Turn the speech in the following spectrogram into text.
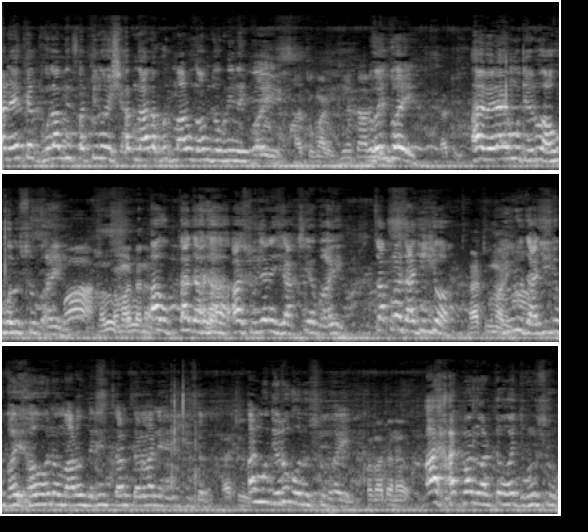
અને એક એક ગુલાબની પત્તીનો હિસાબ ના લખું મારું નામ જોગણી નહીં ભાઈ. સાચું મારી. આ વેળાએ હું દેરું આવું બોલું છું ભાઈ. આ ઉગતા દાદા આ સૂર્યની સાક્ષી ભાઈ. ચકલો જાજી ગયો. મારી. જીવડું જાજી ગયું. ભાઈ હવાનો મારો તન હેરી ગયું. અને હું દેરું બોલું છું ભાઈ. ના આ હાથમાં નડતો હોય ધૂણ છું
